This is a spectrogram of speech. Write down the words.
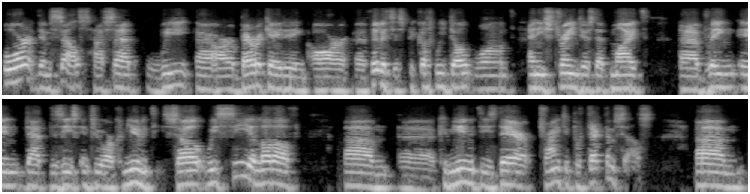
or themselves have said we uh, are barricading our uh, villages because we don't want any strangers that might uh, bring in that disease into our community. So we see a lot of um, uh, communities there trying to protect themselves. Um,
